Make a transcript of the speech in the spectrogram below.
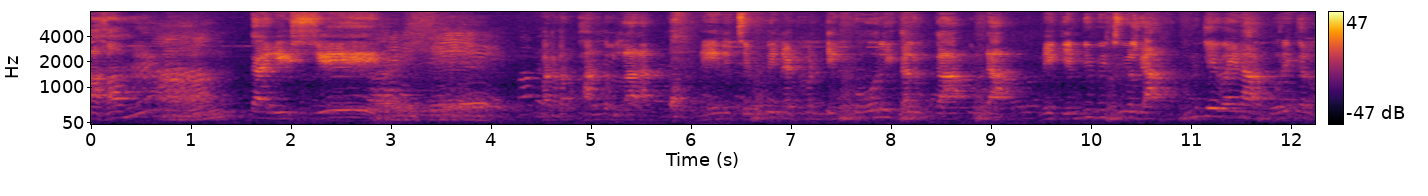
అహం కరిష్యే భగవద్భాంధవులారా నేను చెప్పినటువంటి కోరికలు కాకుండా నీకు ఇండివిజువల్గా ఇంకేమైనా కోరికలు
